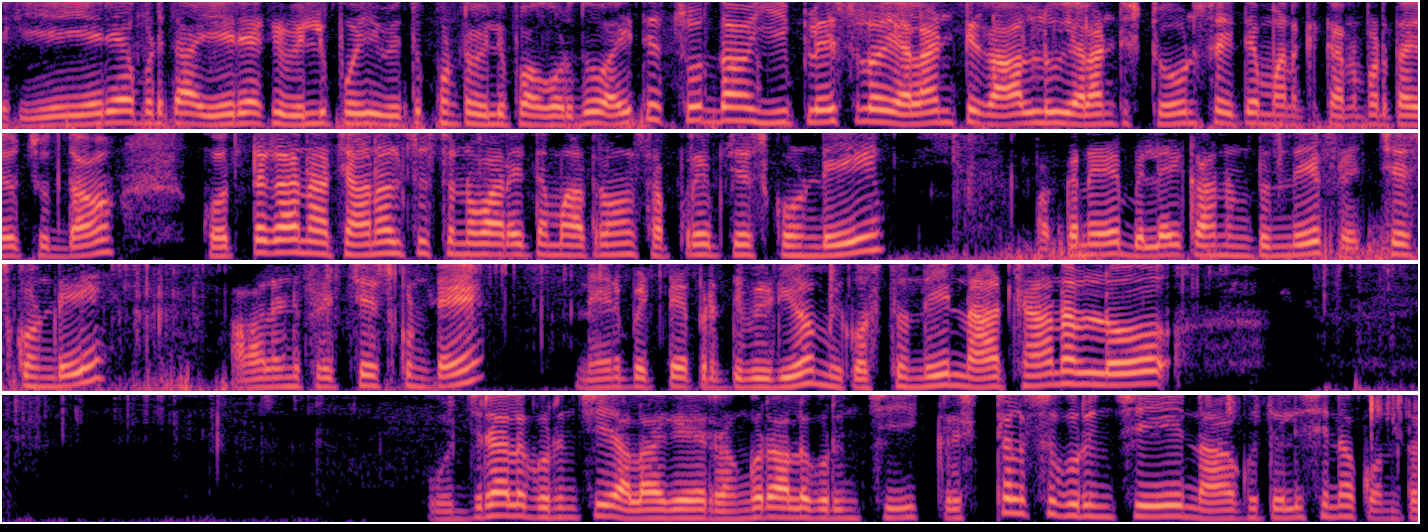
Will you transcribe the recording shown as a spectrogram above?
ఇక ఏ ఏరియా పడితే ఆ ఏరియాకి వెళ్ళిపోయి వెతుక్కుంటూ వెళ్ళిపోకూడదు. అయితే చూద్దాం ఈ ప్లేస్లో ఎలాంటి రాళ్ళు ఎలాంటి స్టోన్స్ అయితే మనకి కనపడతాయో చూద్దాం. కొత్తగా నా ఛానల్ చూస్తున్న వారైతే మాత్రం సబ్స్క్రైబ్ చేసుకోండి. పక్కనే బెల్ ఐకాన్ ఉంటుంది ఫ్రెష్ చేసుకోండి. ఆల్రెడీ ఫ్రెష్ చేసుకుంటే నేను పెట్టే ప్రతి వీడియో మీకు వస్తుంది నా ఛానల్లో వజ్రాల గురించి అలాగే రంగురాల గురించి క్రిస్టల్స్ గురించి నాకు తెలిసిన కొంత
